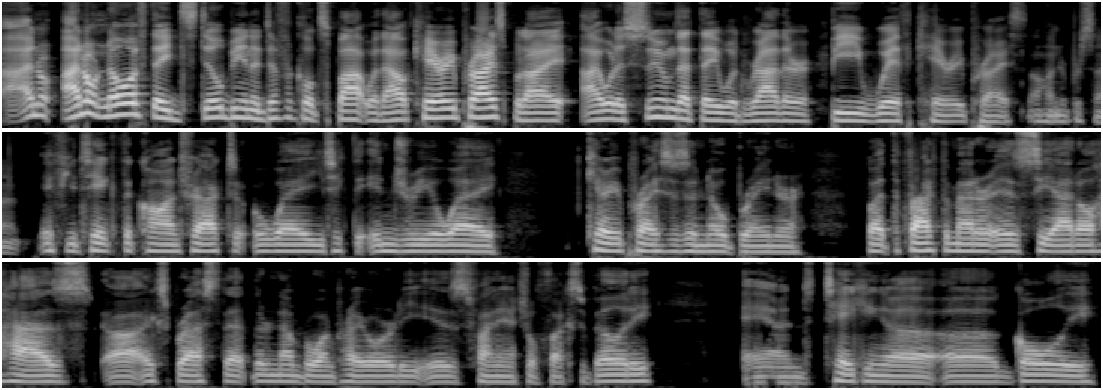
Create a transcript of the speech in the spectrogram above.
I don't I don't know if they'd still be in a difficult spot without Carey Price, but I, I would assume that they would rather be with Carey Price 100%. If you take the contract away, you take the injury away, Carey Price is a no-brainer. But the fact of the matter is, Seattle has uh, expressed that their number one priority is financial flexibility, and taking a, a goalie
